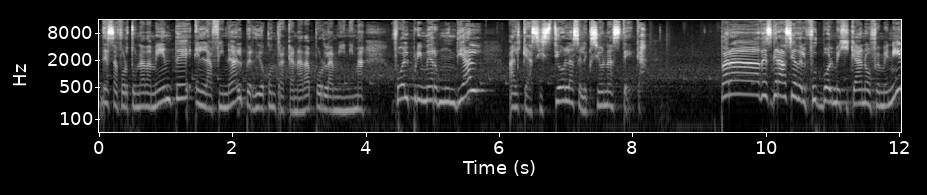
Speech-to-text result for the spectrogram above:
Desafortunadamente, en la final perdió contra Canadá por la mínima. Fue el primer mundial al que asistió la selección azteca. Para desgracia del fútbol mexicano femenil,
